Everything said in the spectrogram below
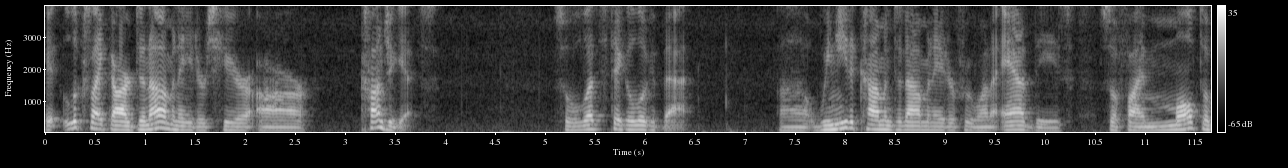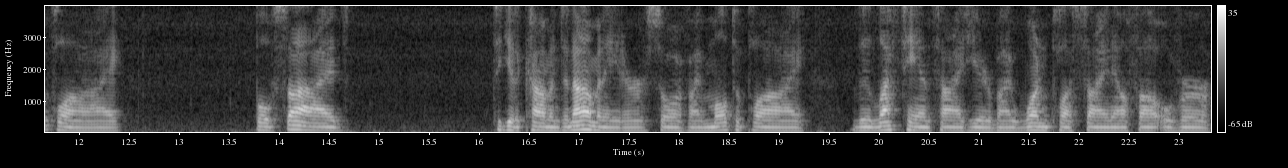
It looks like our denominators here are conjugates. So let's take a look at that. Uh, we need a common denominator if we want to add these. So if I multiply both sides to get a common denominator, so if I multiply the left-hand side here by 1 plus sine alpha over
